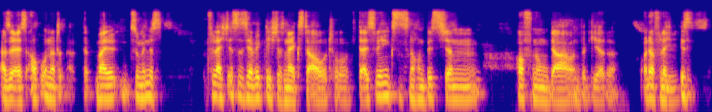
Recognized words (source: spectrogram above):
Also er ist auch unerträglich, weil zumindest, vielleicht ist es ja wirklich das nächste Auto. Da ist wenigstens noch ein bisschen Hoffnung da und Begierde. Oder vielleicht mhm. ist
